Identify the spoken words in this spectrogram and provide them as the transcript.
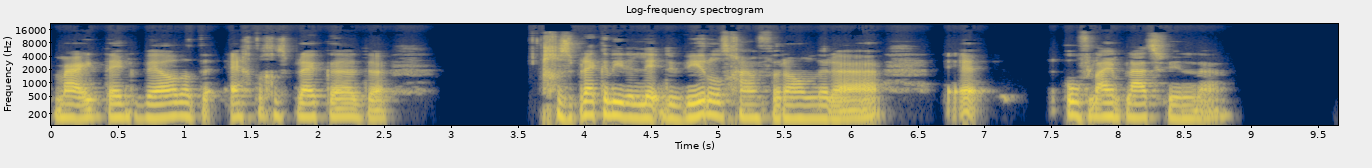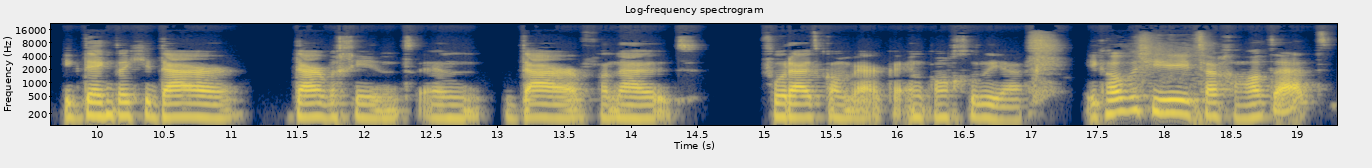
Maar ik denk wel dat de echte gesprekken, de gesprekken die de, de wereld gaan veranderen, eh, offline plaatsvinden. Ik denk dat je daar, daar begint en daar vanuit vooruit kan werken en kan groeien. Ik hoop dat je hier iets aan gehad hebt.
